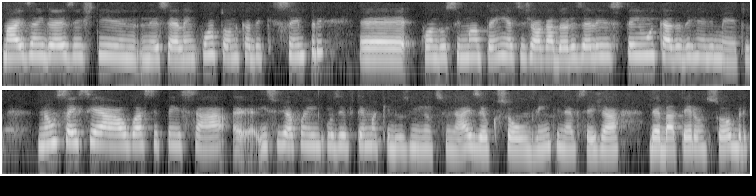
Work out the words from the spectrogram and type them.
mas ainda existe nesse elenco uma tônica de que sempre, é, quando se mantém esses jogadores, eles têm uma queda de rendimento. Não sei se é algo a se pensar, é, isso já foi inclusive tema aqui dos minutos finais, eu que sou ouvinte, né, vocês já debateram sobre,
